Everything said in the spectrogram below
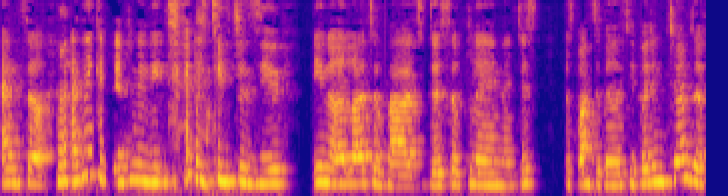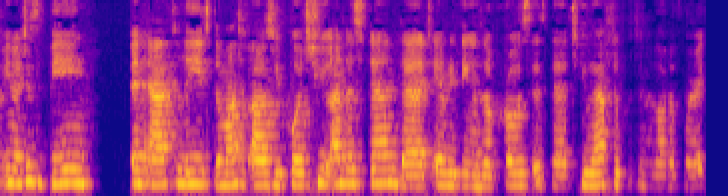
And so I think it definitely teaches you you know, a lot about discipline and just responsibility. But in terms of, you know, just being an athlete, the amount of hours you put, you understand that everything is a process that you have to put in a lot of work.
